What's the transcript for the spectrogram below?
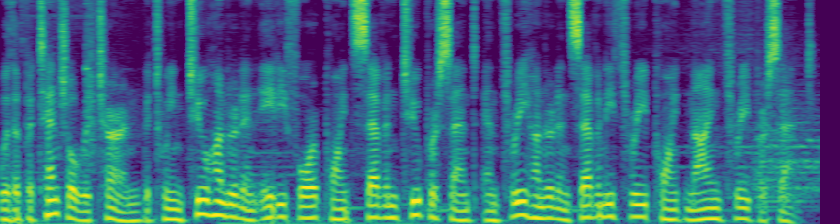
with a potential return between 284.72% and 373.93%.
